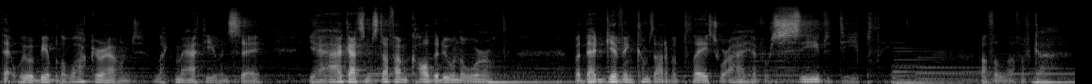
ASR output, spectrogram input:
That we would be able to walk around like Matthew and say, Yeah, I got some stuff I'm called to do in the world. But that giving comes out of a place where I have received deeply of the love of God.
